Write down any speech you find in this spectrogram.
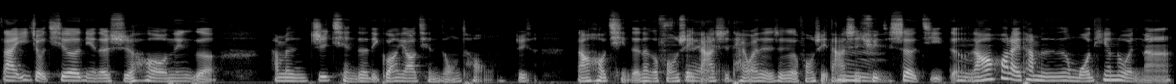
在一九七二年的时候，那个他们之前的李光耀前总统，就然后请的那个风水大师，台湾的这个风水大师去设计的。嗯、然后后来他们的那个摩天轮啊，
